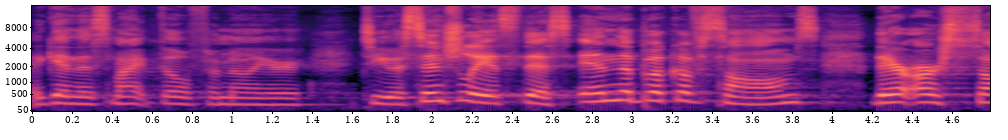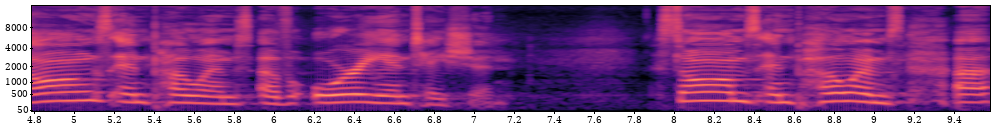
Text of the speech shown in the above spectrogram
Again, this might feel familiar to you. Essentially, it's this In the book of Psalms, there are songs and poems of orientation psalms and poems uh,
